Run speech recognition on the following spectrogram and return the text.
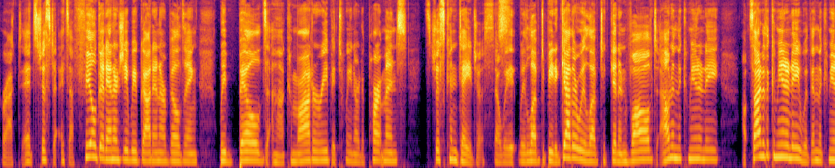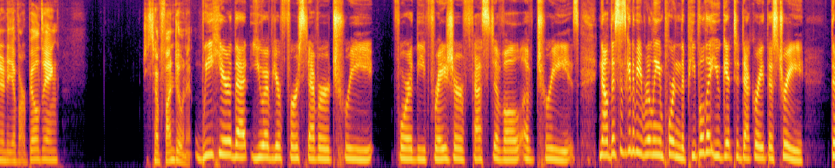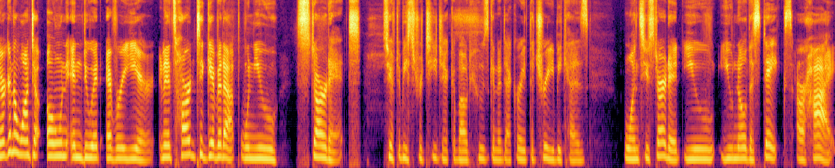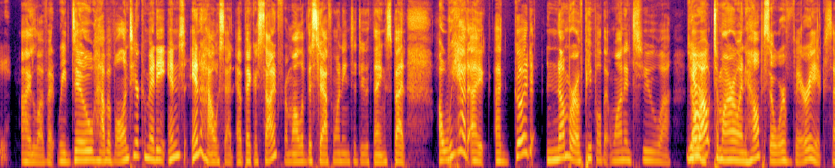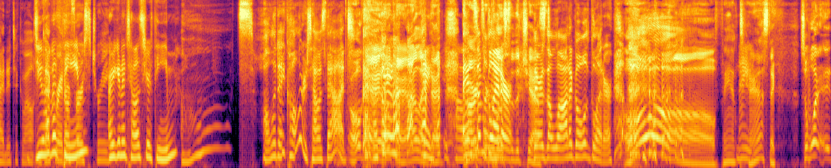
correct. It's just it's a feel good energy we've got in our building. We build uh, camaraderie between our departments. It's just contagious. So we we love to be together. We love to get involved out in the community, outside of the community, within the community of our building. Just have fun doing it. We hear that you have your first ever tree for the Fraser Festival of Trees. Now, this is going to be really important. The people that you get to decorate this tree, they're going to want to own and do it every year. And it's hard to give it up when you start it. So you have to be strategic about who's going to decorate the tree because once you start it, you you know the stakes are high. I love it. We do have a volunteer committee in in house at Epic, aside from all of the staff wanting to do things. But uh, we had a, a good number of people that wanted to uh, Yeah. go out tomorrow and help. So we're very excited to go out Do you and have a decorate theme? our first tree. Are you going to tell us your theme? oh, holiday colors. How's that? Okay, Okay. okay, I like Okay. that. And Cards some glitter. the. There's a lot of gold glitter. Oh, fantastic. So what uh,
